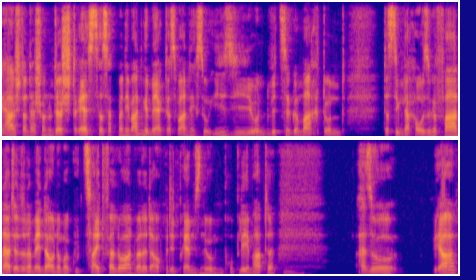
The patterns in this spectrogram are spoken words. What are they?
ja, stand da schon unter Stress, das hat man ihm angemerkt. Das war nicht so easy und Witze gemacht und das Ding nach Hause gefahren. Er hat ja dann am Ende auch nochmal gut Zeit verloren, weil er da auch mit den Bremsen irgendein Problem hatte. Mhm. Also, ja,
